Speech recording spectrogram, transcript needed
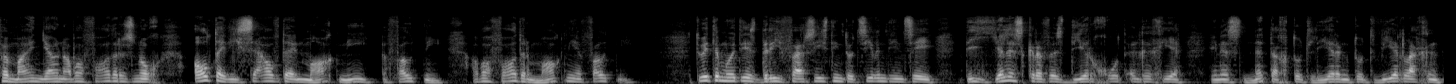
vir my en jou en Abba Vader is nog altyd dieselfde en maak nie 'n fout nie. Abba Vader maak nie 'n fout nie. 2 Timoteus 3 vers 16 tot 17 sê die hele skrif is deur God ingegee en is nuttig tot lering, tot weerlegging,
